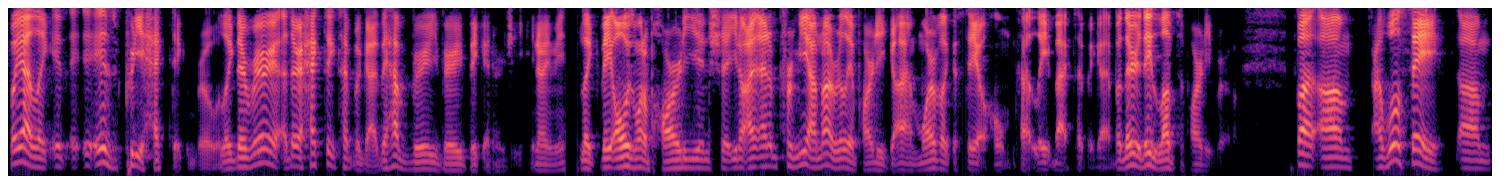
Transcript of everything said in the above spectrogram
But yeah, like it, it is pretty hectic, bro. Like they're very they're a hectic type of guy. They have very very big energy. You know what I mean? Like they always want to party and shit. You know, and for me, I'm not really a party guy. I'm more of like a stay at home kind of laid back type of guy. But they they love to party, bro. But um, I will say um,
